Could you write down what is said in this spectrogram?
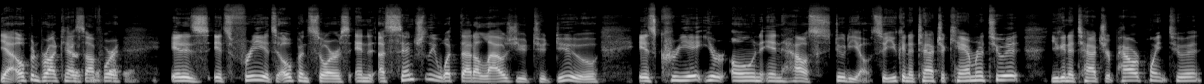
Yeah, open broadcast software. It is it's free, it's open source, and essentially what that allows you to do is create your own in-house studio. So you can attach a camera to it, you can attach your PowerPoint to it,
